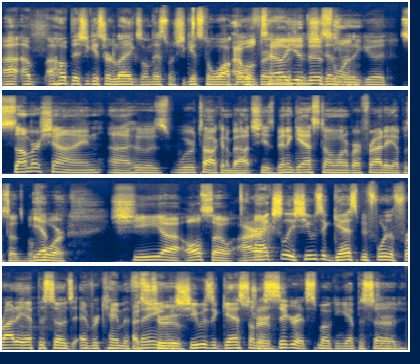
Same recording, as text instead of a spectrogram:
uh, I, I hope that she gets her legs on this one. She gets to walk. I will tell you this She does one. really good. Summer Shine, uh, who is we're talking about, she has been a guest on one of our Friday episodes before. She uh, also our Actually, she was a guest before the Friday episodes ever came a thing. true. She was a guest on the cigarette smoking episode.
